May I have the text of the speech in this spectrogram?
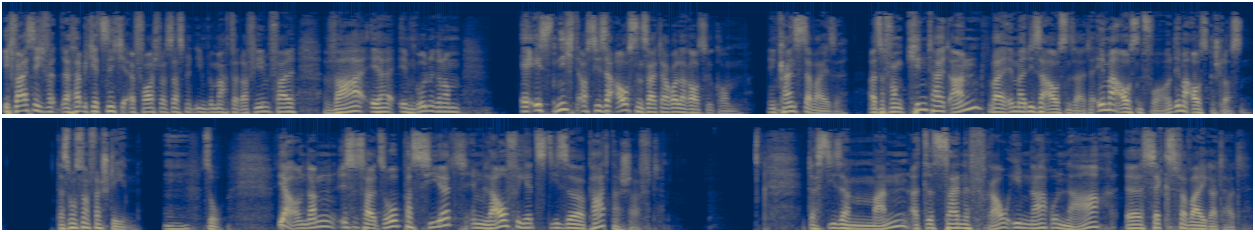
Ich weiß nicht, das habe ich jetzt nicht erforscht, was das mit ihm gemacht hat. Auf jeden Fall war er im Grunde genommen, er ist nicht aus dieser Außenseiterrolle rausgekommen. In keinster Weise. Also von Kindheit an war er immer dieser Außenseiter, immer außen vor und immer ausgeschlossen. Das muss man verstehen. So. Ja, und dann ist es halt so passiert im Laufe jetzt dieser Partnerschaft, dass dieser Mann, äh, dass seine Frau ihm nach und nach äh, Sex verweigert hat.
